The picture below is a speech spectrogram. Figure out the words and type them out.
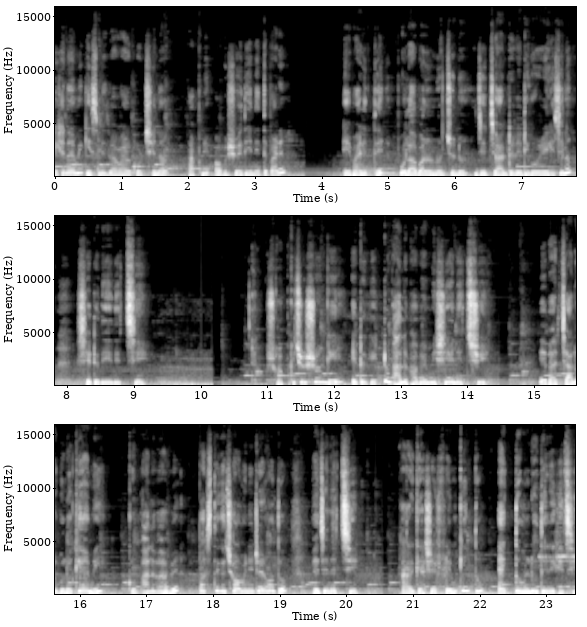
এখানে আমি কিশমিশ ব্যবহার করছি না, আপনি অবশ্যই দিয়ে নিতে পারেন। এই বাড়িতে পোলাও বানানোর জন্য যে চালটা রেডি করে রেখেছিলাম, সেটা দিয়ে দিচ্ছি। সব কিছুর সঙ্গে এটাকে একটু ভালোভাবে মিশিয়ে নিচ্ছি। এবার চালগুলোকে আমি খুব ভালোভাবে পাঁচ থেকে ছ মিনিটের মতো ভেজে নিচ্ছি। আর গ্যাসের ফ্লেম কিন্তু একদম লোতে রেখেছি।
